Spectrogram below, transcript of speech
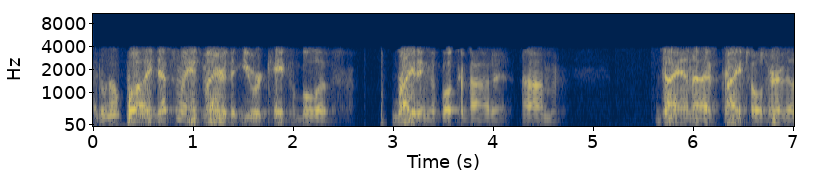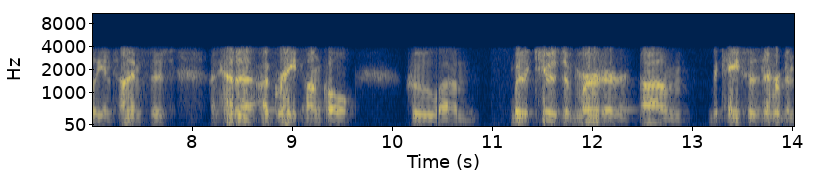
I don't know. Well, I definitely admire that you were capable of writing a book about it. Um, Diana, I've probably told her a million times. There's I had a, a great uncle who um, was accused of murder. Um, the case has never been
